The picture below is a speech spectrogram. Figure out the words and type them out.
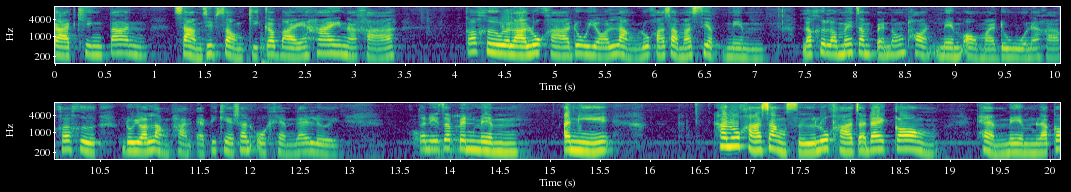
Card Kington 32 g b ให้นะคะ ก็คือเวลาลูกค้าดูย้อนหลังลูกค้าสามารถเสียบเมม แล้วคือเราไม่จำเป็นต้องถอดเมมออกมาดูนะคะ ก็คือดูย้อนหลังผ่านแอปพลิเคชัน OCam ได้เลยของตัวนี้จะเป็นเมมอันนี้ ถ้าลูกค้าสั่งซื้อลูกค้าจะได้กล้อง แถมเมม แล้วก็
